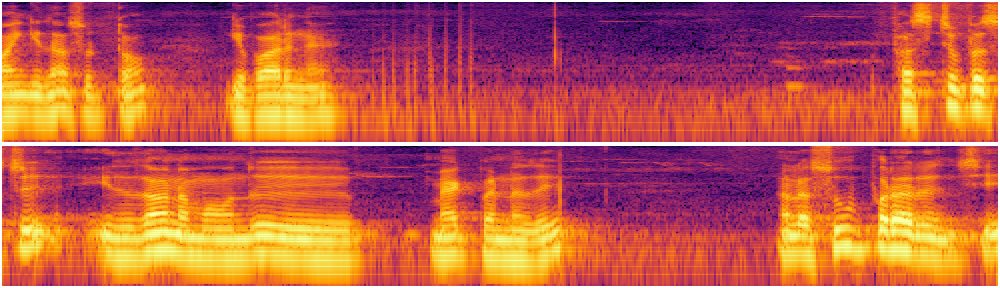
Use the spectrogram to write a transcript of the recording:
வாங்கி தான் சுட்டோம். இங்கே பாருங்கள் ஃபஸ்ட்டு ஃபஸ்ட்டு இதுதான் நம்ம வந்து மேக் பண்ணது. நல்லா சூப்பராக இருந்துச்சு.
